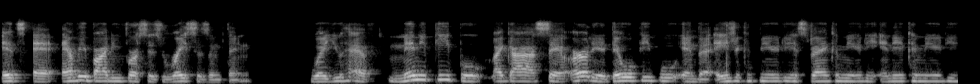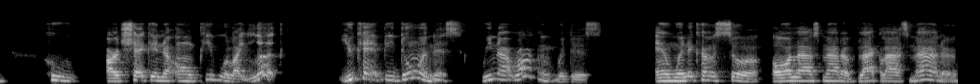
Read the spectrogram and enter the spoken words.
It's a everybody versus racism thing. Where you have many people, like I said earlier, there were people in the Asian community, Hispanic community, Indian community who are checking their own people like, look, you can't be doing this. We're not rocking with this. And when it comes to all lives matter, Black Lives Matter,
